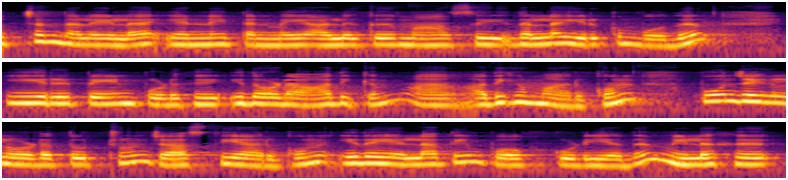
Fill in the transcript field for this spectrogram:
உச்சந்தலையில் எண்ணெய் தன்மை அழுகு மாசு இதெல்லாம் இருக்கும்போது ஈறு பேன் பொடுகு இதோட ஆதிக்கம் அதிகமாக இருக்கும். பூஞ்சைகளோட தொற்றும் ஜாஸ்தியாக இருக்கும். இதை எல்லாத்தையும் போகக்கூடியது மிளகு.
